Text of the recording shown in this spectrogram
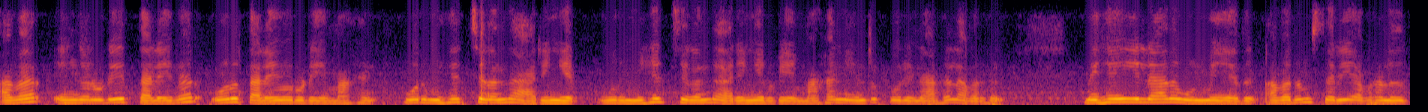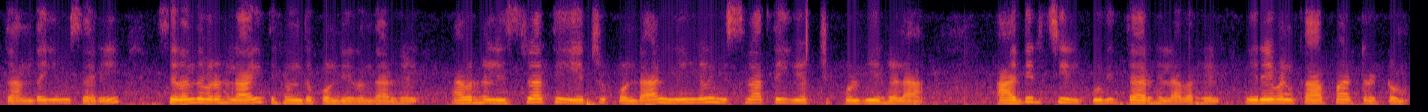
அவர் எங்களுடைய தலைவர் ஒரு தலைவருடைய மகன் ஒரு மிகச்சிறந்த அறிஞர் ஒரு மிகச்சிறந்த அறிஞருடைய மகன் என்று கூறினார்கள் அவர்கள். மிகையில்லாத உண்மை அது. அவரும் சரி அவர்களது தந்தையும் சரி சிறந்தவர்களாய் திகழ்ந்து கொண்டிருந்தார்கள். அவர்கள் இஸ்லாத்தை ஏற்றுக்கொண்டால் நீங்களும் இஸ்லாத்தை ஏற்றுக்கொள்வீர்களா? அதிர்ச்சியில் குதித்தார்கள் அவர்கள். இறைவன் காப்பாற்றட்டும்.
